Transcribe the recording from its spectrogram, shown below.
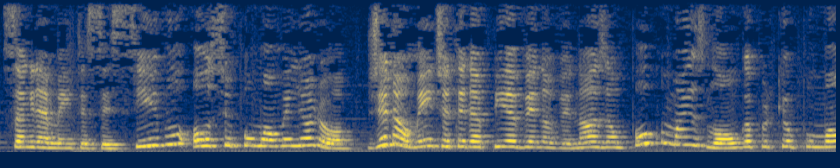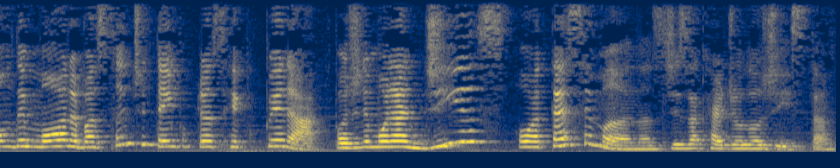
sangramento excessivo ou se o pulmão melhorou. Geralmente a terapia venovenosa é um pouco mais longa porque o pulmão demora bastante tempo para se recuperar. Pode demorar dias ou até semanas, diz a cardiologista.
